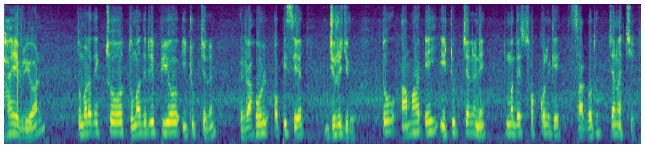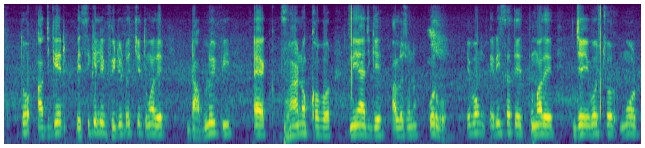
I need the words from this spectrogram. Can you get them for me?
Hi everyone তোমরা দেখছ তোমাদেরই প্রিয় YouTube channel Rahul official zero zero তো আমার এই ইউটিউব চ্যানেলে তোমাদের সকলকে স্বাগত জানাচ্ছি। তো আজকের বেসিক্যালি ভিডিওটা হচ্ছে তোমাদের ডাব্লিউপি এক ভয়ানক খবর নিয়ে আজকে আলোচনা করব এবং এরই সাথে তোমাদের যে এবছর মোট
